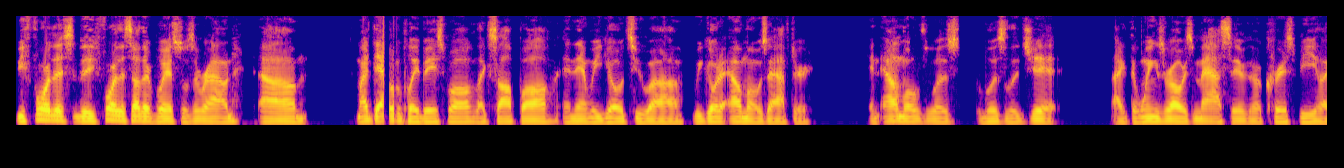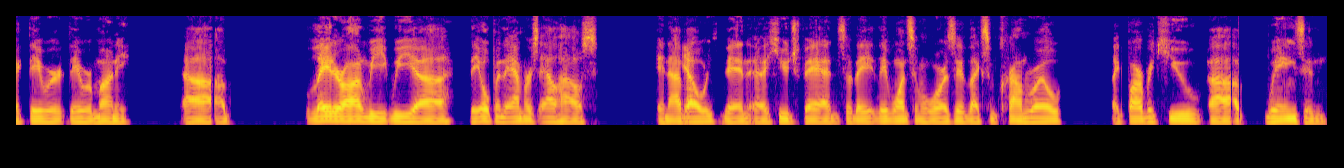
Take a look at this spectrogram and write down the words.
before this, before this other place was around, um, my dad would play baseball, like softball, and then we go to uh we go to Elmo's after. And Elmo's was was legit. Like the wings were always massive or crispy, like they were they were money. Uh later on we we uh they opened the Amherst Ale House and I've yep. always been a huge fan. So they they won some awards. They have like some Crown Royal like barbecue uh wings and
